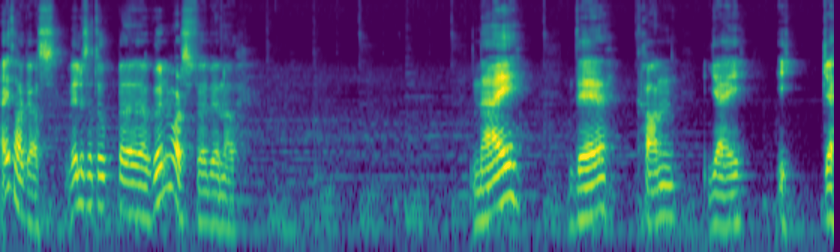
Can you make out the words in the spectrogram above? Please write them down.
Hei, Takas. Vil du sette opp uh, Rune Wars før vi begynner? Nei, det kan jeg ikke.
